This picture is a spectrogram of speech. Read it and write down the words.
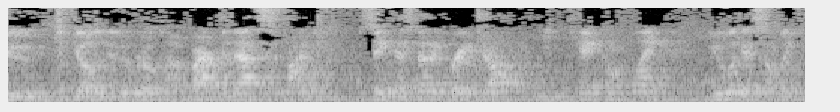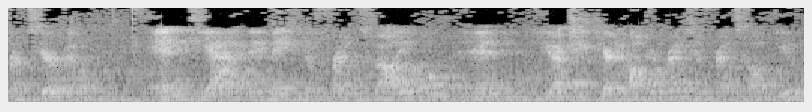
to, to be able to do the real-time environment. And that's fine. I mean, Zynga's done a great job. I mean, you can't complain. You look at something like Frontierville, and yeah, they make their friends valuable, and you actually care to help your friends, your friends help you.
